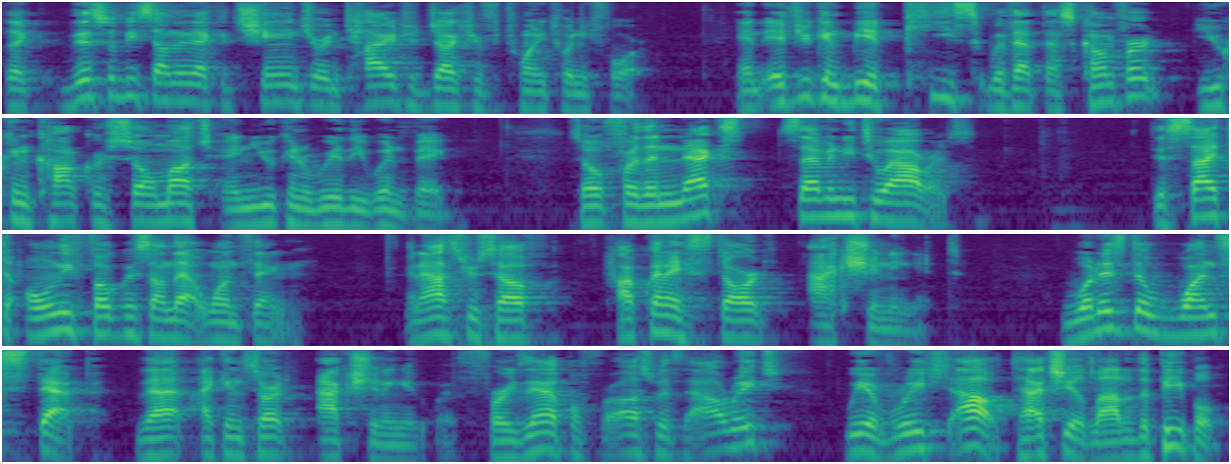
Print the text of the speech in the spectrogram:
Like, this would be something that could change your entire trajectory for 2024. And if you can be at peace with that discomfort, you can conquer so much and you can really win big. So, for the next 72 hours, decide to only focus on that one thing and ask yourself, how can I start actioning it? What is the one step that I can start actioning it with? For example, for us with outreach, we have reached out to actually a lot of the people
